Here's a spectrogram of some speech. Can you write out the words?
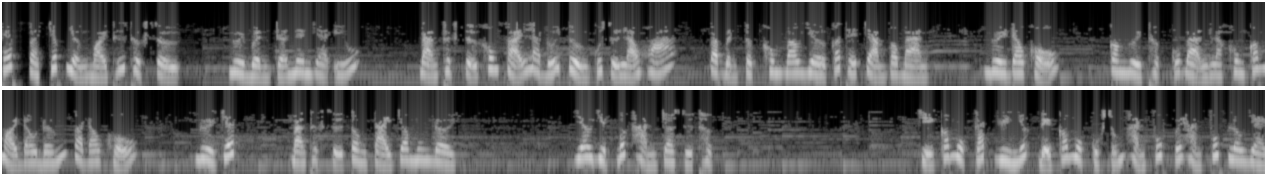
phép và chấp nhận mọi thứ thực sự. Người bệnh trở nên già yếu. Bạn thực sự không phải là đối tượng của sự lão hóa, và bệnh tật không bao giờ có thể chạm vào bạn. Người đau khổ, con người thật của bạn là không có mọi đau đớn và đau khổ. Người chết, bạn thực sự tồn tại cho muôn đời. Giao dịch bất hạnh cho sự thật. Chỉ có một cách duy nhất để có một cuộc sống hạnh phúc với hạnh phúc lâu dài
